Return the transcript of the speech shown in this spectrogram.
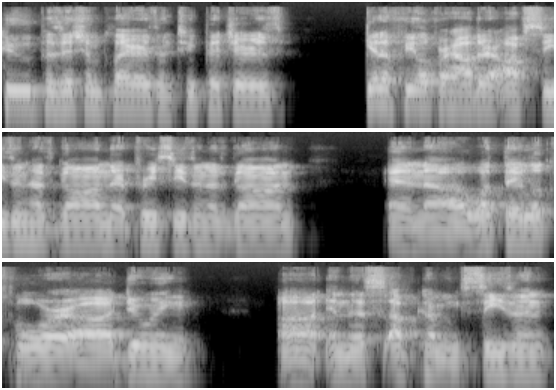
two position players and two pitchers, get a feel for how their offseason has gone, their preseason has gone, and uh, what they look for uh, doing uh, in this upcoming season.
